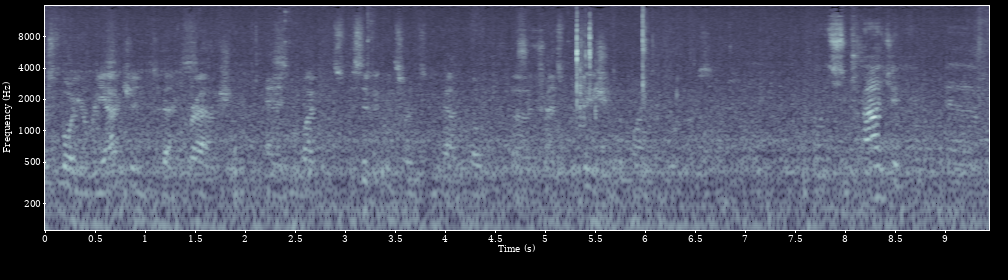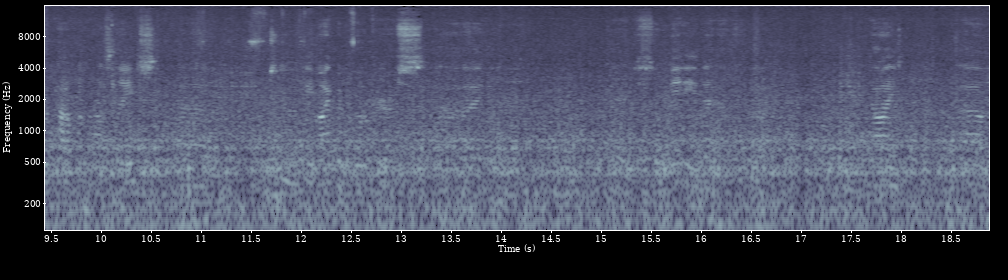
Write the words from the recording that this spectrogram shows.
first of all, your reaction to that crash? And what specific concerns do you have about uh, transportation of migrant workers? Well, it's tragic uh, what happened last night uh, to the migrant workers. Uh, so many that uh, died. Um,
